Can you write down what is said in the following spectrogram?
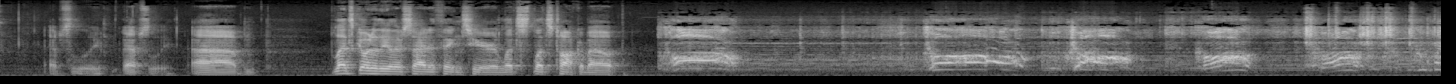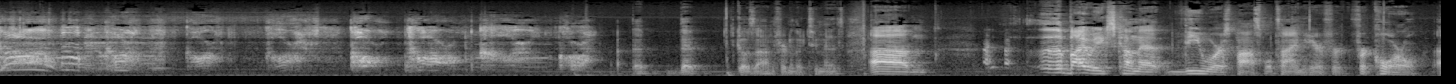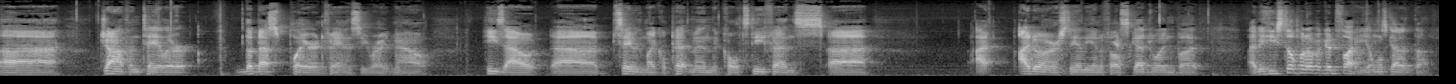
Absolutely, absolutely. Um, let's go to the other side of things here. Let's let's talk about goes on for another two minutes. Um, the bye weeks come at the worst possible time here for for Coral. Uh, Jonathan Taylor, the best player in fantasy right now, he's out. Uh, same with Michael Pittman, the Colts defense. Uh, I I don't understand the NFL scheduling, but I mean he still put up a good fight. He almost got it done.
